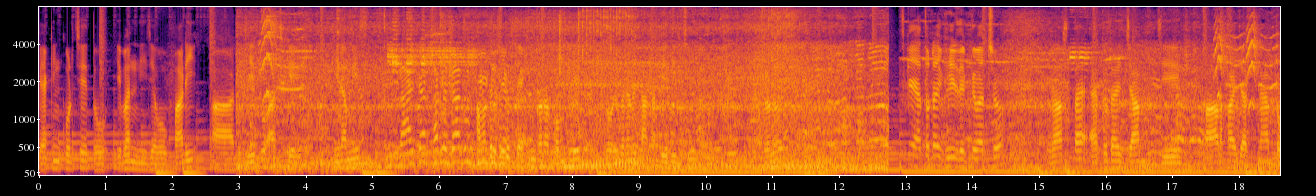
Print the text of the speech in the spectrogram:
প্যাকিং করছে, তো এবার নিয়ে যাব বাড়ি। আর যেহেতু আজকে নিরামিষ, আমাদের কিন্তু প্যাকিং করা কমপ্লিট তো এবার আমি টাকা দিয়ে দিচ্ছি। চলো। আজকে এতটাই ভিড় দেখতে পাচ্ছ। রাস্তায় এতটাই জাম যে পার হয় যাচ্ছে না। তো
